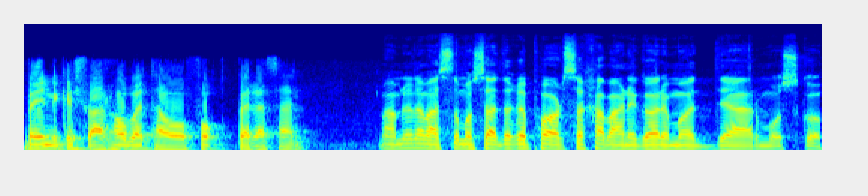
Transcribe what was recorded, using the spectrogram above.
بین کشورها به توافق برسند. ممنونم از مصدق پارسا خبرنگار ما در مسکو.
